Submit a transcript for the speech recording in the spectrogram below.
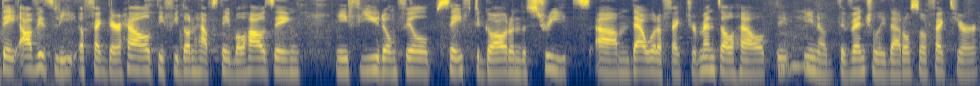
they obviously affect their health if you don't have stable housing if you don't feel safe to go out on the streets um, that would affect your mental health. You know eventually that also affects your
